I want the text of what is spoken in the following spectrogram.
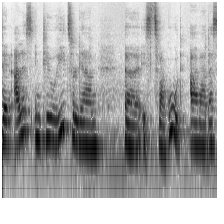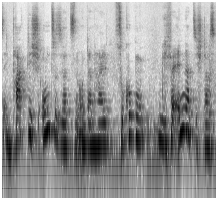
Denn alles in Theorie zu lernen, äh, ist zwar gut, aber das in praktisch umzusetzen und dann halt zu gucken, wie verändert sich das,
